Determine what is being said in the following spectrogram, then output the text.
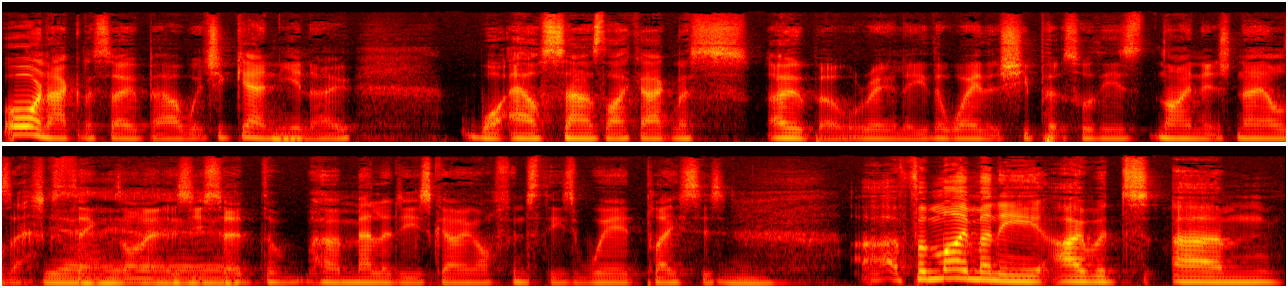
Or an Agnes Obel, which again, you know, what else sounds like Agnes Obel? Really, the way that she puts all these Nine Inch Nails esque Yeah, things on yeah, it, as yeah, you said, the, her melodies going off into these weird places. Uh, for my money, I would. Um,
